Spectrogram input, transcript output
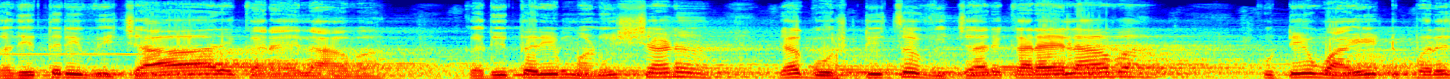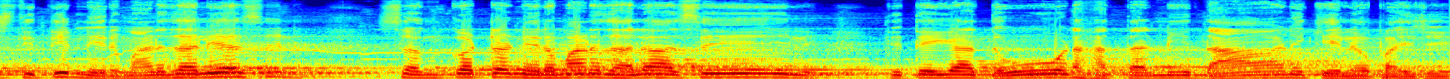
कधीतरी विचार करायला हवा. कधीतरी मनुष्यानं या गोष्टीचा विचार करायला हवा. कुठे वाईट परिस्थिती निर्माण झाली असेल संकट निर्माण झालं असेल तिथे या दोन हातांनी दान केलं पाहिजे.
